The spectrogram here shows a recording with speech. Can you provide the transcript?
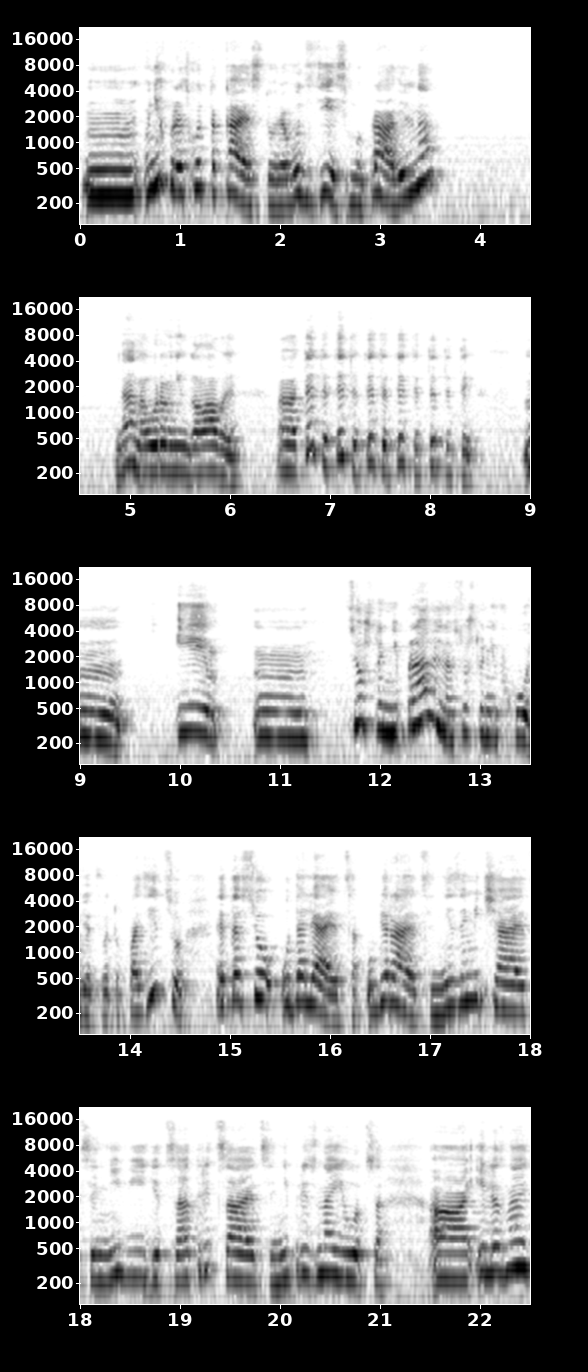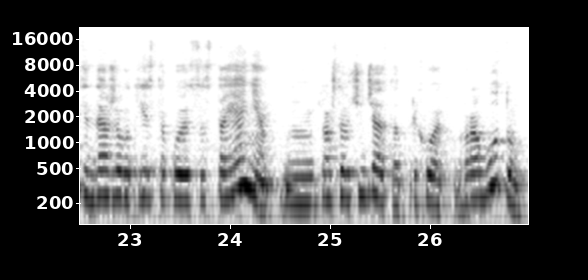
у них происходит такая история. Вот здесь мы правильно, да, на уровне головы. Ты, ты, ты, ты, ты, ты, ты, ты, ты, ты, ты. И все, что неправильно, все, что не входит в эту позицию, это все удаляется, убирается, не замечается, не видится, отрицается, не признается. Или, знаете, даже вот есть такое состояние, потому что очень часто приходят в работу,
